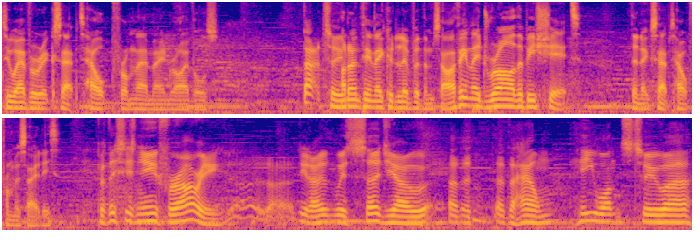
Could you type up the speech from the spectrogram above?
to ever accept help from their main rivals. That too. I don't think they could live with themselves. I think they'd rather be shit than accept help from Mercedes. But this is new Ferrari. Uh, you know, with Sergio at the at the helm, he wants to. Uh,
